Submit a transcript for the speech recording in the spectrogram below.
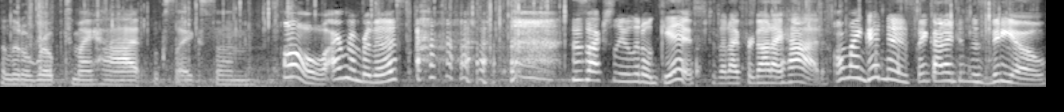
a little rope to my hat. Looks like some, oh, I remember this. this is actually a little gift that I forgot I had. Oh my goodness, thank God I did this video.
